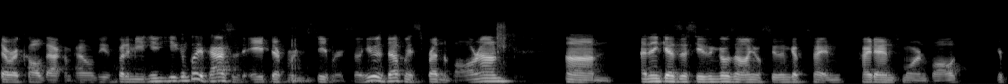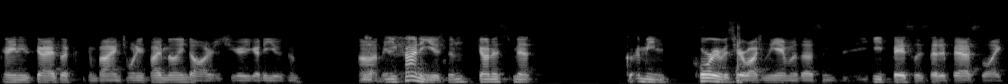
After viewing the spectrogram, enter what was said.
That were called back on penalties. But I mean, he, he completed passes to eight different receivers, so he was definitely spreading the ball around. Um, I think as the season goes on, you'll see them get the tight, tight ends more involved. You're paying these guys like a combined $25 million this year. You got to use them. Um, yep. And you kind of use them. Jonnu Smith, I mean, Corey was here watching the game with us, and he basically said it best. Like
